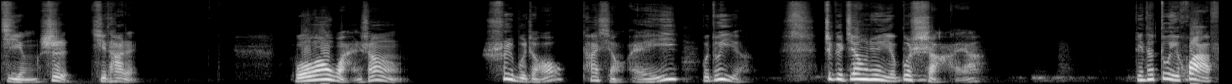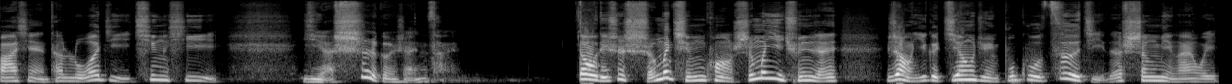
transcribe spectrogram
警示其他人。国王晚上睡不着，他想：哎，不对呀，这个将军也不傻呀。跟他对话，发现他逻辑清晰，也是个人才。到底是什么情况？什么一群人让一个将军不顾自己的生命安危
